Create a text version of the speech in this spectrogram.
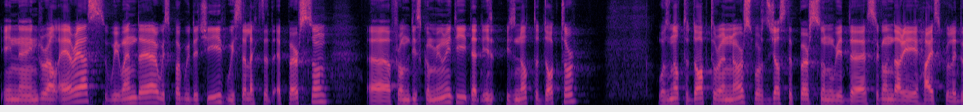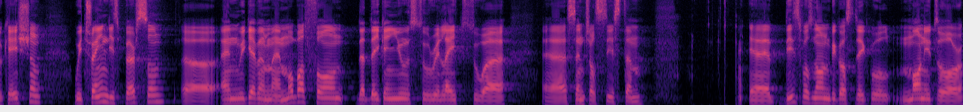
in, uh, in, rural areas. We went there, we spoke with the chief, we selected a person uh, from this community that is, is, not a doctor, was not a doctor and nurse, was just a person with a secondary high school education. We trained this person uh, and we gave them a mobile phone that they can use to relate to a uh, central system. Uh, this was done because they could monitor uh,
